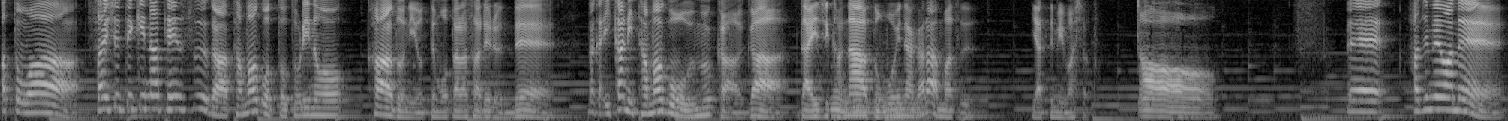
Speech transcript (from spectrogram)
あとは最終的な点数が卵と鳥のカードによってもたらされるんでなんかいかに卵を産むかが大事かなと思いながらまずやってみましたと。あで初めはね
